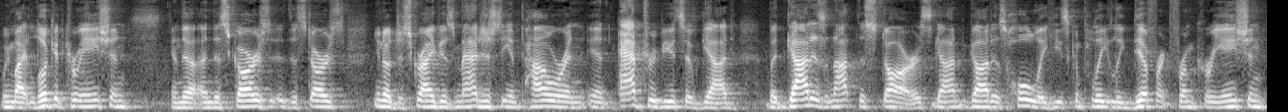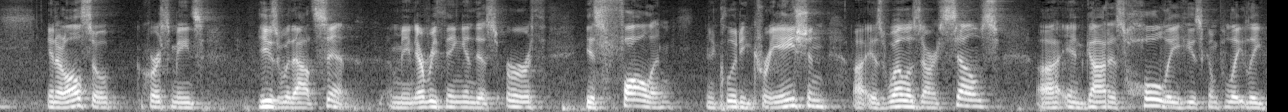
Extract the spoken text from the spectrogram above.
We might look at creation and the, and the, scars, the stars you know, describe his majesty and power and, and attributes of God, but God is not the stars. God, God is holy. He's completely different from creation. And it also, of course, means he's without sin. I mean, everything in this earth is fallen, including creation uh, as well as ourselves. Uh, and God is holy. He's completely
